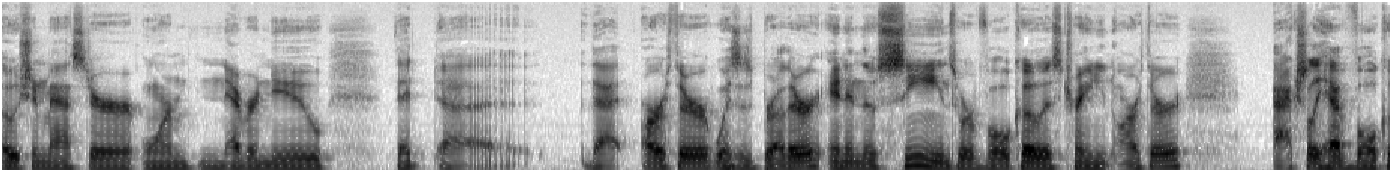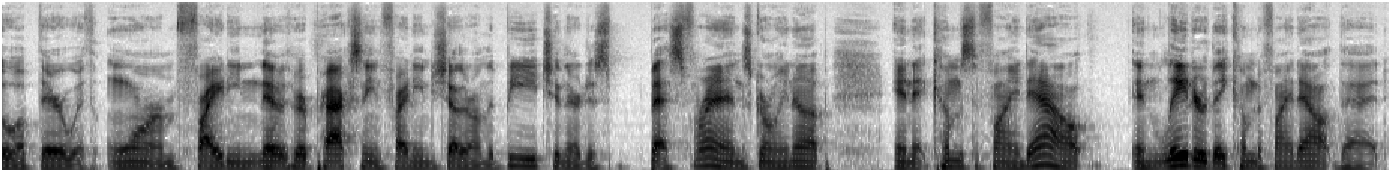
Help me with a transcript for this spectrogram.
Ocean Master Orm never knew that uh, that Arthur was his brother, and in those scenes where Vulko is training Arthur, actually have Vulko up there with Orm fighting. They're, they're practicing fighting each other on the beach, and they're just best friends growing up. And it comes to find out, and later they come to find out that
